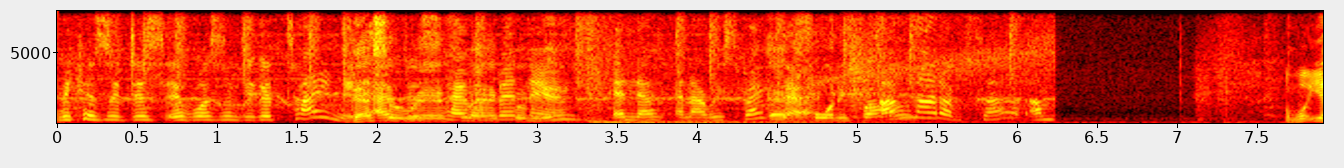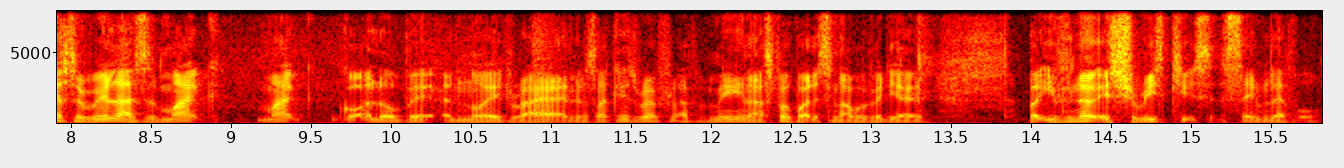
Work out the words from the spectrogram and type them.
Because it just it wasn't a good timing. That's I a just red haven't flag been for there, me. and that, and I respect At that. 45? I'm not upset. I'm And what you have to realize is Mike Mike got a little bit annoyed, right? And it was like, it's red flag for me. And I spoke about this in another video. But you've noticed Shareese keeps at the same level.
